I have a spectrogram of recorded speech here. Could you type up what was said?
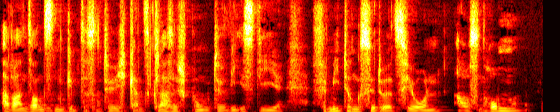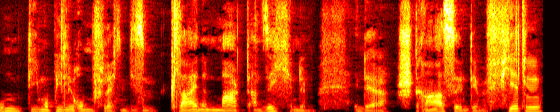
Aber ansonsten gibt es natürlich ganz klassisch Punkte, wie ist die Vermietungssituation außenrum, um die Immobilie rum, vielleicht in diesem kleinen Markt an sich, in dem, in der Straße, in dem Viertel,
